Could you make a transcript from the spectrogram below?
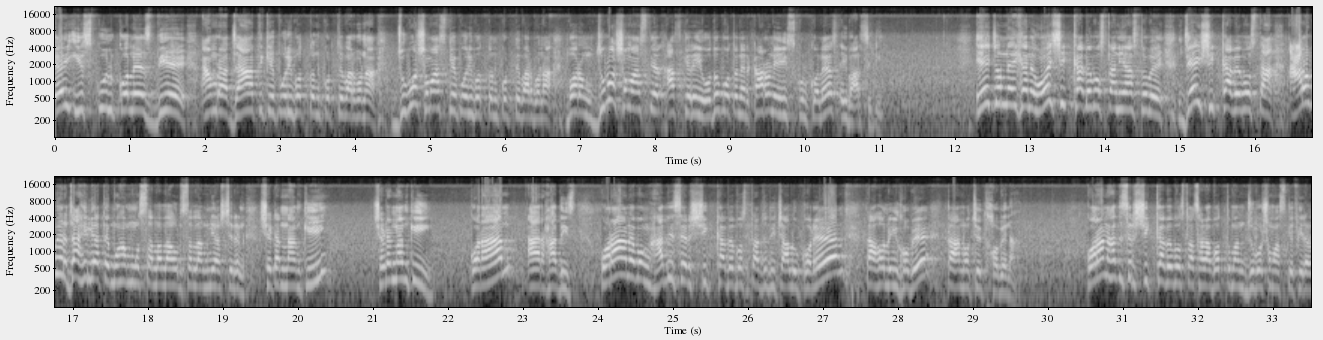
এই স্কুল, কলেজ দিয়ে আমরা জাতিকে পরিবর্তন করতে পারব না, যুব সমাজকে পরিবর্তন করতে পারব না, বরং যুব সমাজের আজকের এই অধপতনের কারণে এই স্কুল, কলেজ, এই ভার্সিটি। এই জন্য এখানে ওই শিক্ষা ব্যবস্থা নিয়ে আসতে হবে। যেই শিক্ষা ব্যবস্থা আরবের জাহিলিয়াতে মোহাম্মদ সাল্লাহ সাল্লাম নিয়ে আসছিলেন, সেটার নাম কি? সেটার নাম কি? কোরআন আর হাদিস। কোরআন এবং হাদিসের শিক্ষা ব্যবস্থা যদি চালু করেন, তাহলেই হবে, তা নচেত হবে না। কোরআন, হাদিসের শিক্ষা ব্যবস্থা ছাড়া বর্তমান যুব সমাজকে ফেরানো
